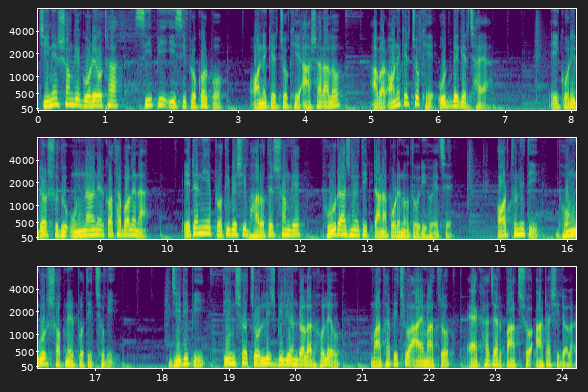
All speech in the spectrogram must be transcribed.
চীনের সঙ্গে গড়ে ওঠা সিপিইসি প্রকল্প অনেকের চোখে আশার আলো আবার অনেকের চোখে উদ্বেগের ছায়া। এই করিডোর শুধু উন্নয়নের কথা বলে না, এটা নিয়ে প্রতিবেশী ভারতের সঙ্গে ভূ রাজনৈতিক টানাপোড়েনও তৈরি হয়েছে। অর্থনীতি ভঙ্গুর স্বপ্নের প্রতিচ্ছবি। জিডিপি তিনশো চল্লিশ বিলিয়ন ডলার হলেও মাথাপিছু আয় মাত্র এক হাজার পাঁচশো আটাশি ডলার,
